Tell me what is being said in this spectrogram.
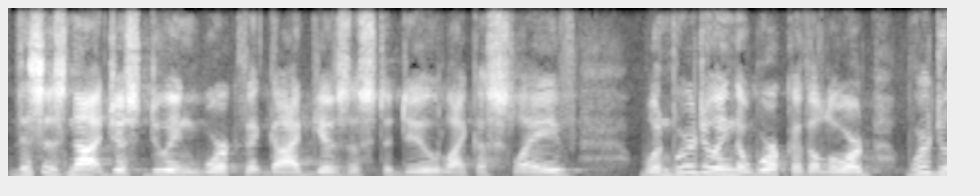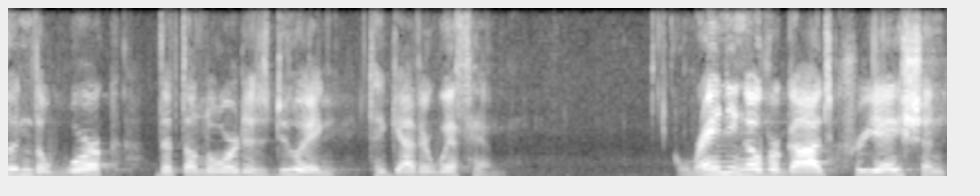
this is not just doing work that God gives us to do like a slave. When we're doing the work of the Lord, we're doing the work that the Lord is doing together with Him. Reigning over God's creation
